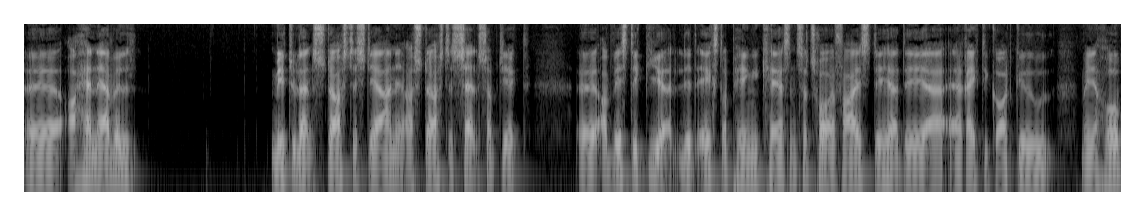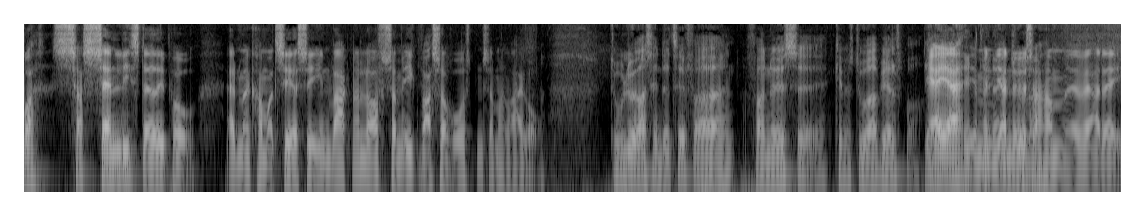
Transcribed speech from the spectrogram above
Øh, og han er vel Midtjyllands største stjerne og største salgsobjekt. Øh, og hvis det giver lidt ekstra penge i kassen, så tror jeg faktisk, det her det er, er rigtig godt givet ud. Men jeg håber så sandelig stadig på, at man kommer til at se en Wagner Love, som ikke var så rusten, som han var i går. Du blev også hentet til for, for at nøse øh, Kevin Stue op i Elsborg. Ja, ja, jamen jeg nøser om. ham øh, hver dag.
